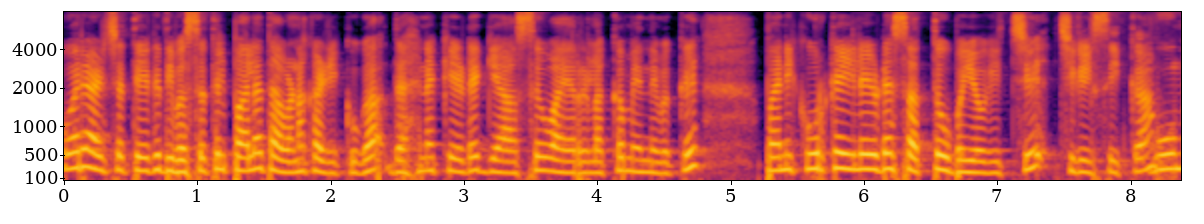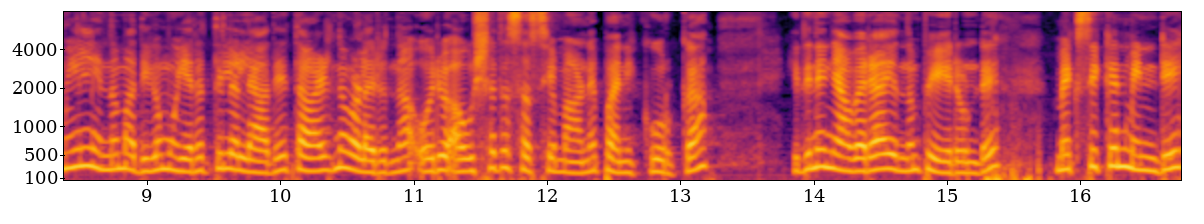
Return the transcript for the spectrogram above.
ഒരാഴ്ചത്തേക്ക് ദിവസത്തിൽ പല തവണ കഴിക്കുക. ദഹനക്കേട് ഗ്യാസ് വയറിളക്കം എന്നിവയ്ക്ക് പനിക്കൂർക്ക ഇലയുടെ സത്ത് ഉപയോഗിച്ച് ചികിത്സിക്കാം. ഭൂമിയിൽ നിന്നും അധികം ഉയരത്തിലല്ലാതെ താഴ്ന്നു വളരുന്ന ഒരു ഔഷധ സസ്യമാണ് പനിക്കൂർക്ക. ഇതിന് ഞവര എന്നും പേരുണ്ട്. മെക്സിക്കൻ മിന്റ്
